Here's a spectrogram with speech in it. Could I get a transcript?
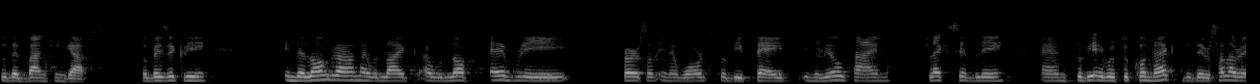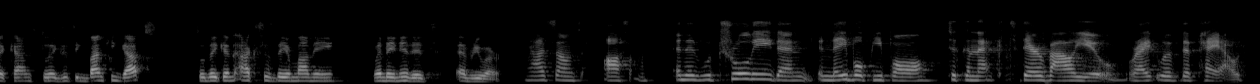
to the banking apps. So basically, in the long run, I would like, I would love every person in a world to be paid in real time, flexibly, and to be able to connect their salary accounts to existing banking apps so they can access their money when they need it everywhere. That sounds awesome and it would truly then enable people to connect their value right with the payout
